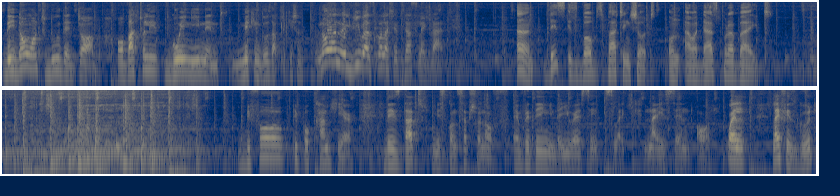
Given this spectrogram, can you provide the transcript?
They don't want to do the job of actually going in and making those applications. No one will give a scholarship just like that. And this is Bob's parting shot on our Diaspora Bite. Before people come here, there's that misconception of everything in the US, it's like nice and all. Well, life is good,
